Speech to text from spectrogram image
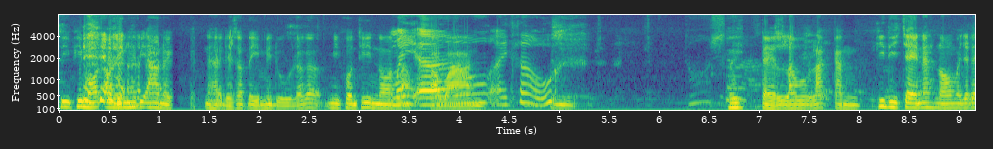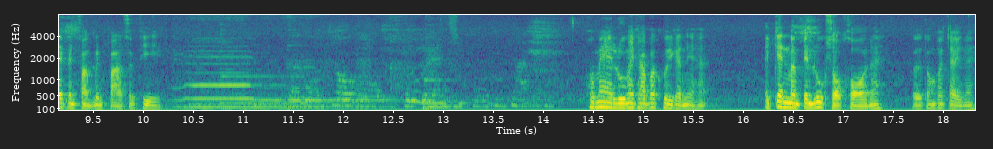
ที่พี่มอสเอาลิงก์ให้พี่อ้าวหน่อยนะฮะเดี๋ยวสตรีมให้ดู แล้วก็มีคนที่นอนหไม่ลับเอาตาวางไอ้เข้า เฮ้ยแต่เรารักกันพี่ดีใจนะน้องมันจะได้เป็นฝั่งเป็นฝาสักที พ่อแม่รู้ไหมครับว่าคุยกันเนี่ยฮะไอ้เก้นมันเป็นลูกสอขอนะเออต้องเข้าใจนะ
